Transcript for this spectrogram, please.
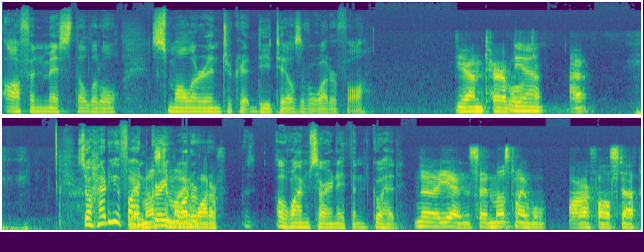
often miss the little smaller, intricate details of a waterfall. Yeah, I'm terrible Yeah. at that. So how do you Yeah, find most great of my water? water Oh, I'm sorry, Nathan. Go ahead. No, yeah. So most of my waterfall stuff.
